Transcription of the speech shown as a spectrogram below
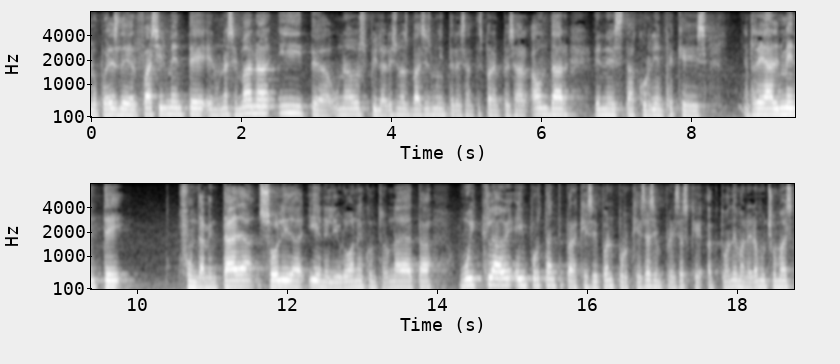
lo puedes leer fácilmente en una semana y te da unos pilares y unas bases muy interesantes para empezar a ahondar en esta corriente que es realmente fundamentada, sólida y en el libro van a encontrar una data muy clave e importante para que sepan por qué esas empresas que actúan de manera mucho más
